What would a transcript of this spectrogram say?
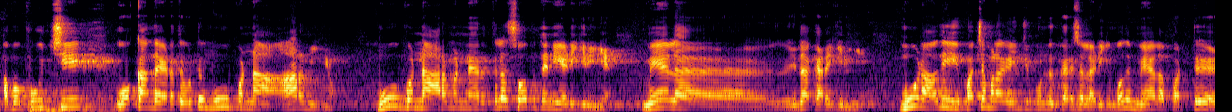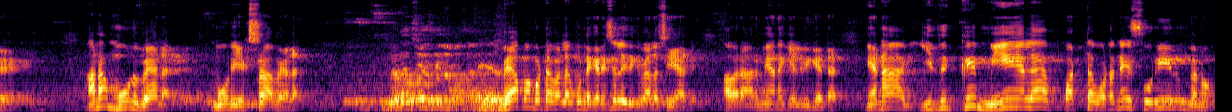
அப்போ பூச்சி உக்காந்த இடத்த விட்டு மூவ் பண்ண ஆரம்பிக்கும். மூவ் பண்ண அரை மணி நேரத்தில் சோப்பு தண்ணி அடிக்கிறீங்க. மேலே இதாக கரைக்கிறீங்க. மூணாவது பச்சை மிளகாய் இஞ்சி பூண்டு கரைசல் அடிக்கும்போது மேலே பட்டு ஆனால் மூணு வேலை. மூணு எக்ஸ்ட்ரா வேலை. வேப்பங்கொட்டை வெள்ளைப்பூண்டை கரைசல் இதுக்கு வேலை செய்யாது. அவர் அருமையான கேள்வி கேட்டார். ஏன்னா இதுக்கு மேலே பட்ட உடனே சொரீருங்கணும்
